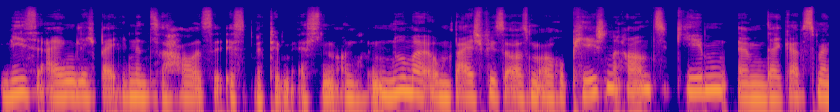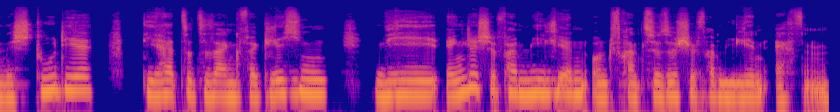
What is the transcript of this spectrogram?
wie es eigentlich bei Ihnen zu Hause ist mit dem Essen. Und nur mal um Beispiel so aus dem europäischen Raum zu geben, ähm, da gab es mal eine Studie, die hat sozusagen verglichen, wie englische Familien und französische Familien essen.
